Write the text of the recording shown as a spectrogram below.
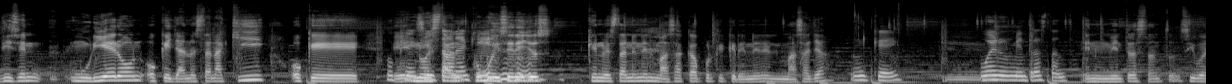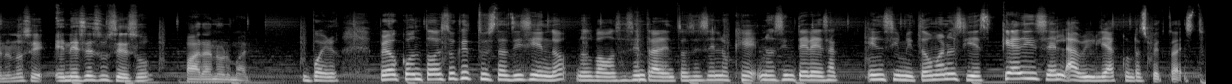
dicen murieron o que ya no están aquí o que O eh, no sí están, como dicen ellos, que no están en el más acá porque creen en el más allá. Ok. Eh, Bueno, mientras tanto. En un mientras tanto, sí, bueno, no sé, en ese suceso paranormal. Bueno, pero con todo esto que tú estás diciendo, nos vamos a centrar entonces en lo que nos interesa en Simitómanos y es qué dice la Biblia con respecto a esto.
